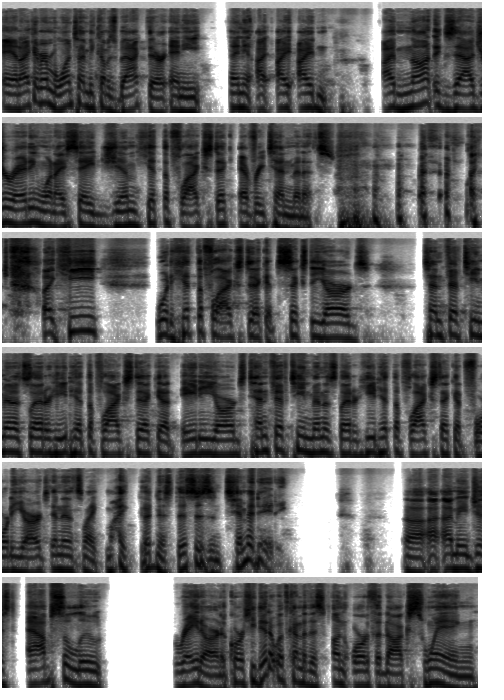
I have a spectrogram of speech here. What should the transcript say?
And I can remember one time he comes back there and he, and I, I, I, I'm not exaggerating when I say Jim hit the flagstick every 10 minutes. like, like he would hit the flagstick at 60 yards. 10, 15 minutes later, he'd hit the flagstick at 80 yards. 10, 15 minutes later, he'd hit the flagstick at 40 yards. And it's like, my goodness, this is intimidating. Uh, I, I mean, just absolute radar. And of course, he did it with kind of this unorthodox swing.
